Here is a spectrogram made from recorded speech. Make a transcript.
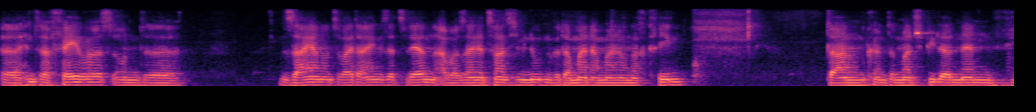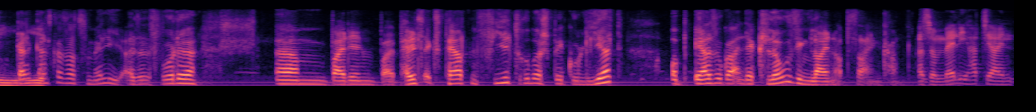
äh, hinter Favors und äh, Zion und so weiter eingesetzt werden, aber seine 20 Minuten wird er meiner Meinung nach kriegen. Dann könnte man Spieler nennen wie. Ganz, ganz kurz noch zu Melly. Also es wurde ähm, bei den bei Pelzexperten viel drüber spekuliert, ob er sogar in der Closing Lineup sein kann. Also Melly hat ja ein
